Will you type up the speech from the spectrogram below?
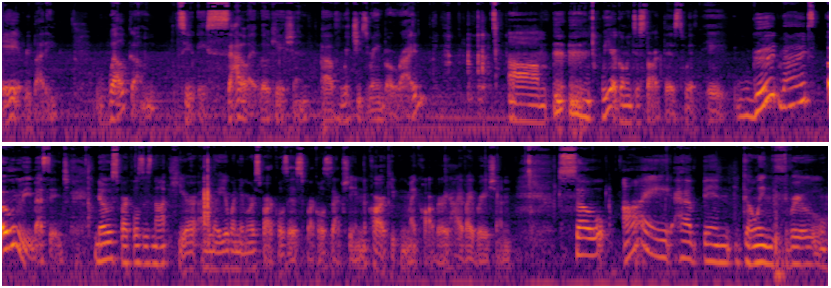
Hey everybody, welcome to a satellite location of Richee's Rainbow Ride. Um, we are going to start this with a good vibes only message. No, Sparkles is not here. I know you're wondering where Sparkles is. Sparkles is actually in the car, keeping my car very high vibration. So I have been going through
